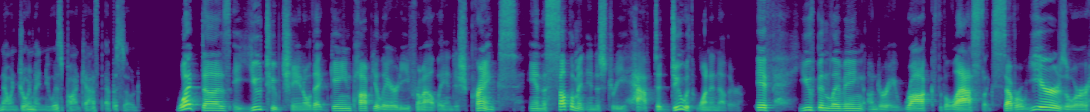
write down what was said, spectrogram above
Now enjoy my newest podcast episode. What does a YouTube channel that gained popularity from outlandish pranks and the supplement industry have to do with one another? If you've been living under a rock for the last like several years, or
